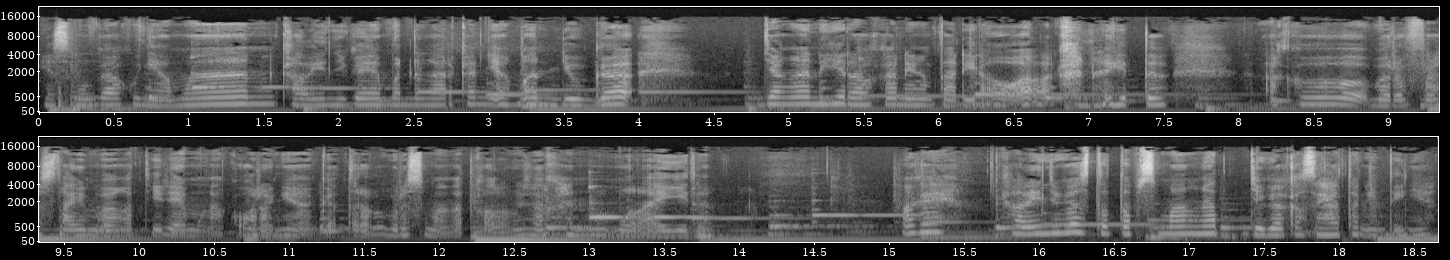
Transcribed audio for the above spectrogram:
Ya semoga aku nyaman kalian juga yang mendengarkan nyaman juga. Jangan hiraukan yang tadi awal karena itu aku baru first time banget jadi emang aku orangnya agak terlalu bersemangat kalau misalkan mulai gitu. Oke okay, kalian juga tetap semangat jaga kesehatan intinya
